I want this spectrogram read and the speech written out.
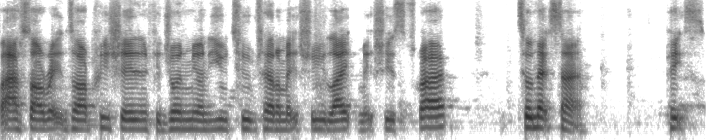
Five star ratings are appreciated. If you're joining me on the YouTube channel, make sure you like, make sure you subscribe. Till next time, peace.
